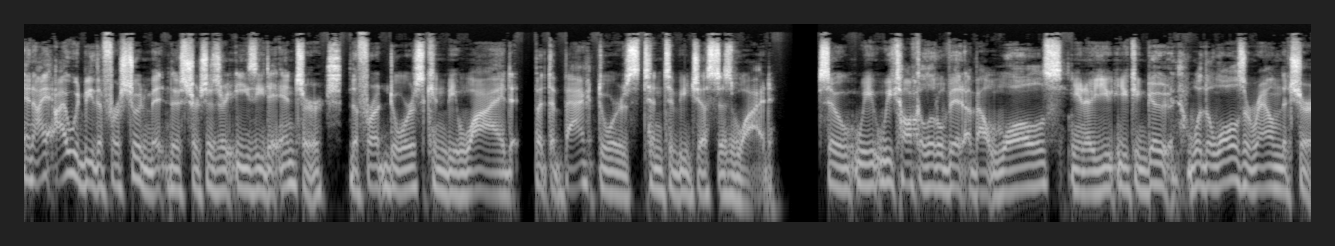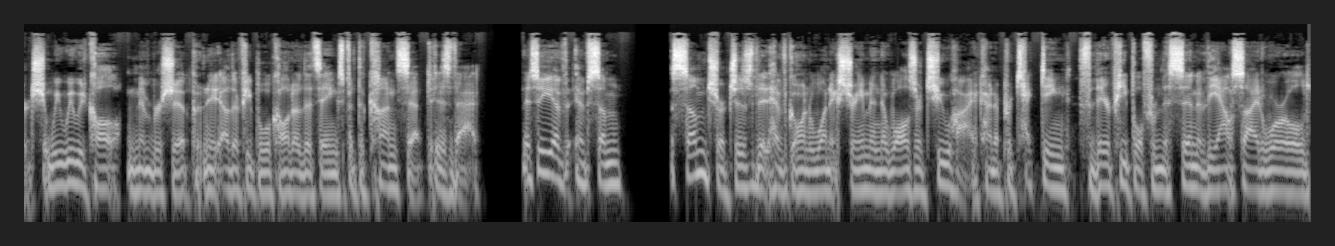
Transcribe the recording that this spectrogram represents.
And I, I, would be the first to admit those churches are easy to enter. The front doors can be wide, but the back doors tend to be just as wide. So we, we talk a little bit about walls. You know, you, you can go, well, the walls around the church, we, we would call membership. Other people will call it other things, but the concept is that and so you have, have some some churches that have gone to one extreme and the walls are too high, kind of protecting their people from the sin of the outside world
